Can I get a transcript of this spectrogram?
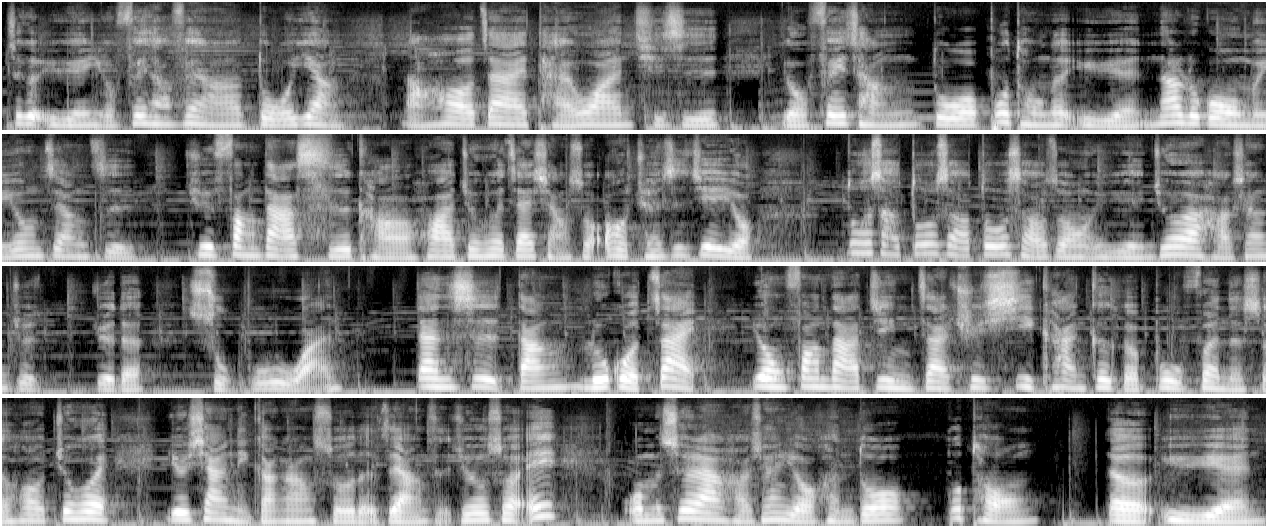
这个语言有非常非常的多样。然后在台湾其实有非常多不同的语言。那如果我们用这样子去放大思考的话，就会在想说，哦，全世界有多少多少多少种语言，就会好像觉觉得数不完。但是当如果再用放大镜再去细看各个部分的时候，就会又像你刚刚说的这样子，就是说，诶，我们虽然好像有很多不同的语言，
